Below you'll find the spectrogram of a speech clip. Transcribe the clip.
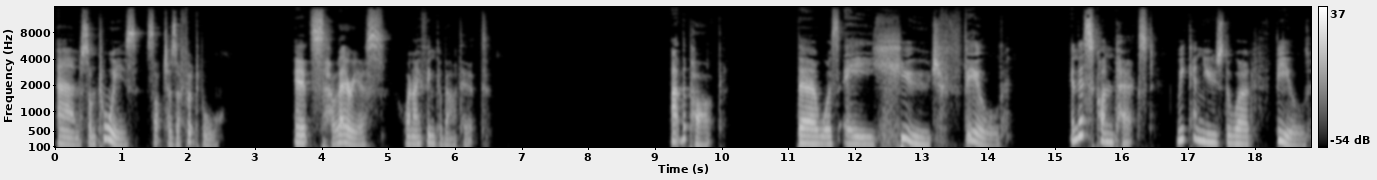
and some toys, such as a football? It's hilarious when I think about it. At the park, there was a huge field. In this context, we can use the word field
